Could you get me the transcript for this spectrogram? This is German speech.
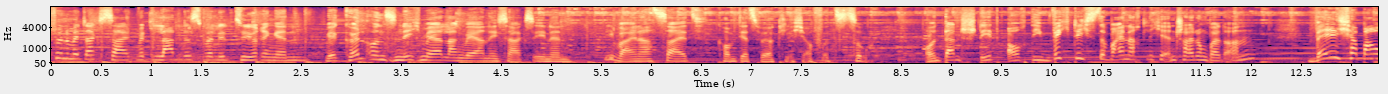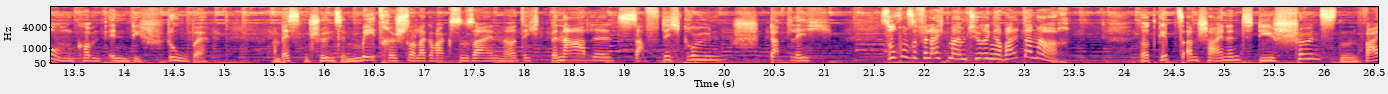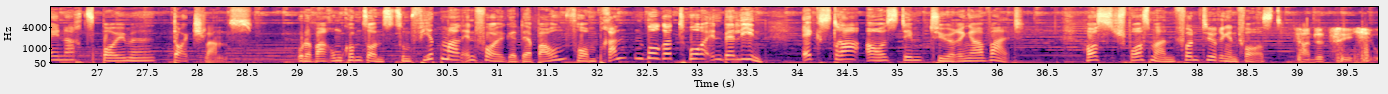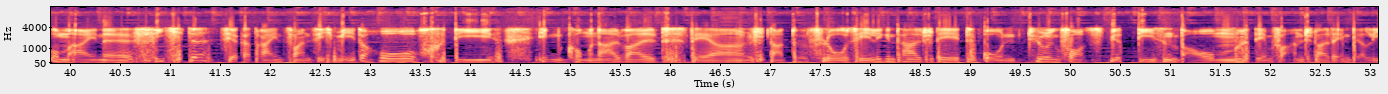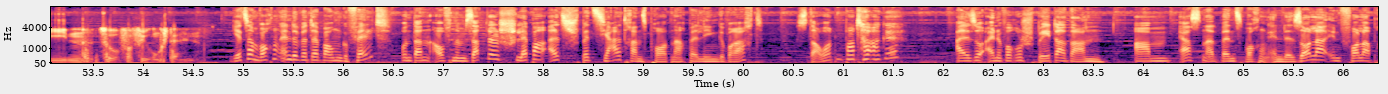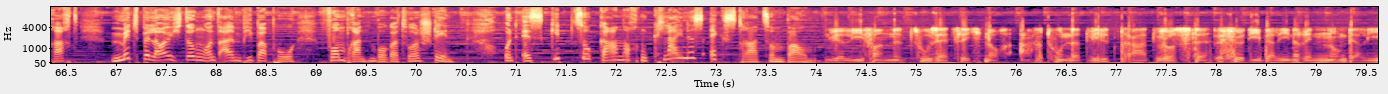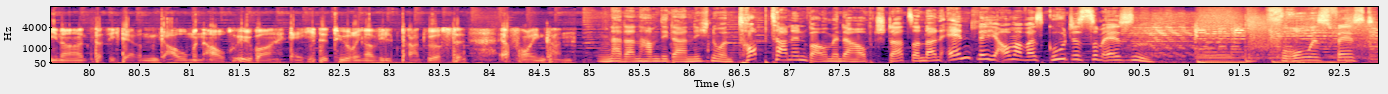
wunderschöne Mittagszeit mit Landeswelle Thüringen. Wir können uns nicht mehr lang wehren, ich sag's Ihnen. Die Weihnachtszeit kommt jetzt wirklich auf uns zu. Und dann steht auch die wichtigste weihnachtliche Entscheidung bald an. Welcher Baum kommt in die Stube? Am besten schön symmetrisch soll er gewachsen sein, ne? dicht benadelt, saftig grün, stattlich. Suchen Sie vielleicht mal im Thüringer Wald danach. Dort gibt's anscheinend die schönsten Weihnachtsbäume Deutschlands. Oder warum kommt sonst zum vierten Mal in Folge der Baum vom Brandenburger Tor in Berlin extra aus dem Thüringer Wald? Horst Sprossmann von Thüringen Forst. Es handelt sich um eine Fichte, circa 23 Meter hoch, die im Kommunalwald der Stadt Floh-Seligenthal steht. Und Thüringen Forst wird diesen Baum dem Veranstalter in Berlin zur Verfügung stellen. Jetzt am Wochenende wird der Baum gefällt und dann auf einem Sattelschlepper als Spezialtransport nach Berlin gebracht. Es dauert ein paar Tage, also eine Woche später dann am ersten Adventswochenende soll er in voller Pracht mit Beleuchtung und allem Pipapo vorm Brandenburger Tor stehen. Und es gibt sogar noch ein kleines Extra zum Baum. Wir liefern zusätzlich noch 800 Wildbratwürste für die Berlinerinnen und Berliner, dass sich deren Gaumen auch über echte Thüringer Wildbratwürste erfreuen kann. Na, dann haben die da nicht nur einen Top-Tannenbaum in der Hauptstadt, sondern endlich auch mal was Gutes zum Essen. Frohes Fest!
